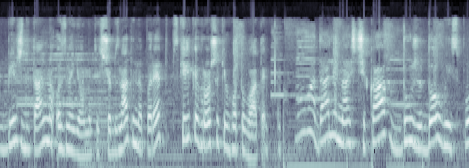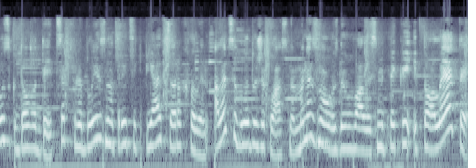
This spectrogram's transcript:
більш детально ознайомитись, щоб знати наперед, скільки грошиків готувати. Ну а далі нас чекав дуже довгий спуск до води. Це приблизно 35-40 хвилин. Але це було дуже класно. Мене знову здивували смітники і туалети.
